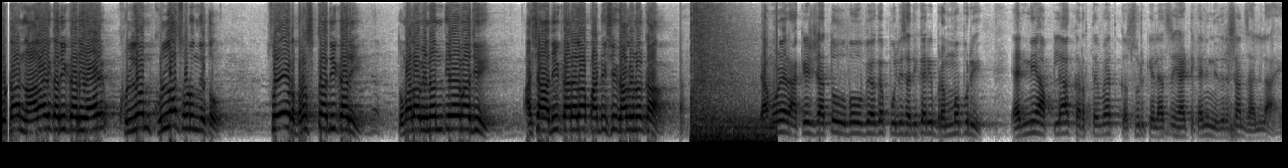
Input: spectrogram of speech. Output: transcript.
मोठा नालायक अधिकारी आहे खुल्लम खुल्ला सोडून देतो. चोर भ्रष्ट अधिकारी तुम्हाला विनंती आहे माझी अशा अधिकाऱ्याला पाठीशी घालू नका. त्यामुळे राकेश जातो उपविभाग पोलीस अधिकारी ब्रह्मपुरी यांनी आपल्या कर्तव्यात कसूर केल्याचं ह्या ठिकाणी निदर्शनात झालेलं आहे.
